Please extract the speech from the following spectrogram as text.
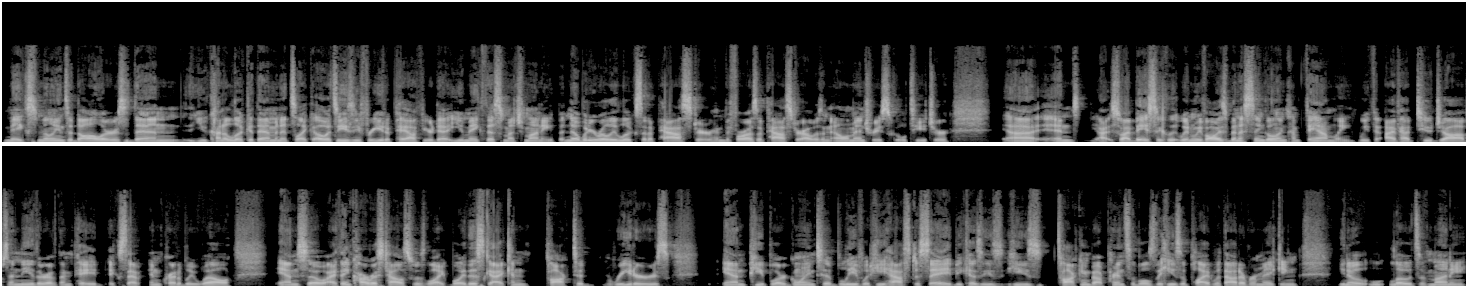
makes millions of dollars, then you kind of look at them and it's like, oh, it's easy for you to pay off your debt. You make this much money. But nobody really looks at a pastor. And before I was a pastor, I was an elementary school teacher. Uh, and so I basically, when we've always been a single income family, we've I've had two jobs and neither of them paid except incredibly well. And so I think Harvest House was like, boy, this guy can talk to readers and people are going to believe what he has to say because he's he's talking about principles that he's applied without ever making you know loads of money.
